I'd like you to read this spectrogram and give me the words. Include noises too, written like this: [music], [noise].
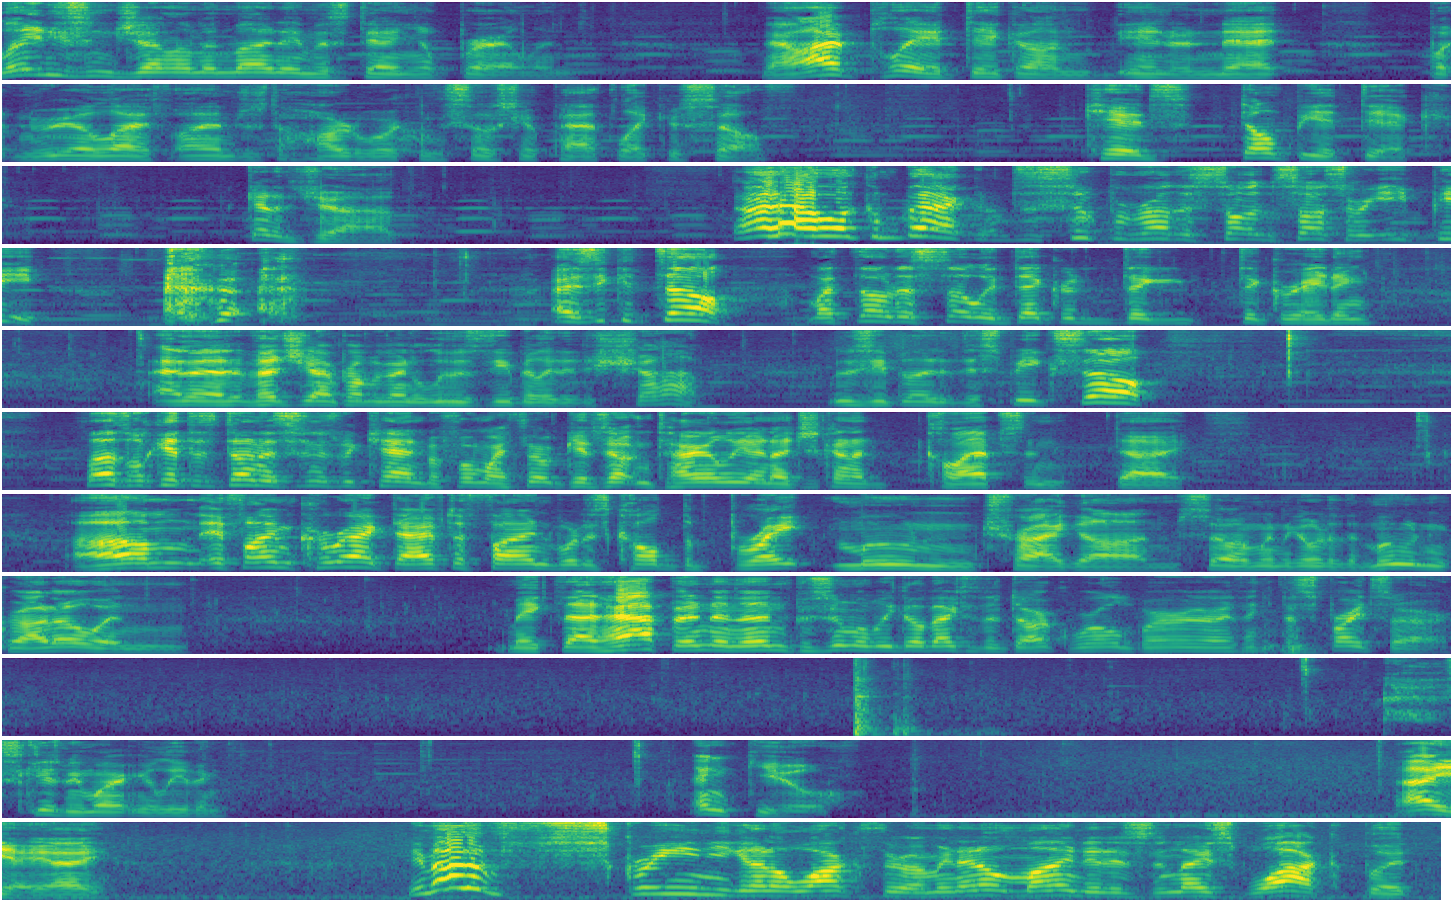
Ladies and gentlemen, my name is Daniel Breland. Now, I play a dick on the internet, but in real life, I am just a hardworking sociopath like yourself. Kids, don't be a dick. Get a job. Alright, welcome back to Super Brother Sword and Sworcery EP. [coughs] As you can tell, my throat is slowly degra deg degrading, and eventually I'm probably going to lose the ability to shut up, lose the ability to speak. So, might as well get this done as soon as we can before my throat gives out entirely and I just kind of collapse and die. Um, if I'm correct, I have to find what is called the Bright Moon Trigon. So I'm going to go to the Moon Grotto and make that happen, and then presumably go back to the Dark World where I think the sprites are. Excuse me, why aren't you leaving? Thank you. Aye, aye, ay. The amount of screen you gotta walk through, I mean, I don't mind it, it's a nice walk, but...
